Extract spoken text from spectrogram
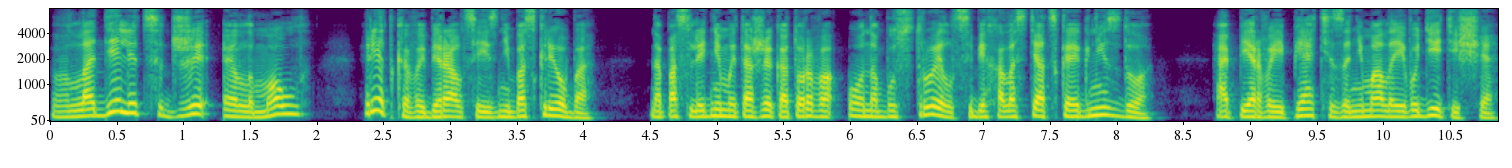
Владелец G.L. Mall редко выбирался из небоскреба, на последнем этаже которого он обустроил себе холостяцкое гнездо, а первые пять занимало его детище,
